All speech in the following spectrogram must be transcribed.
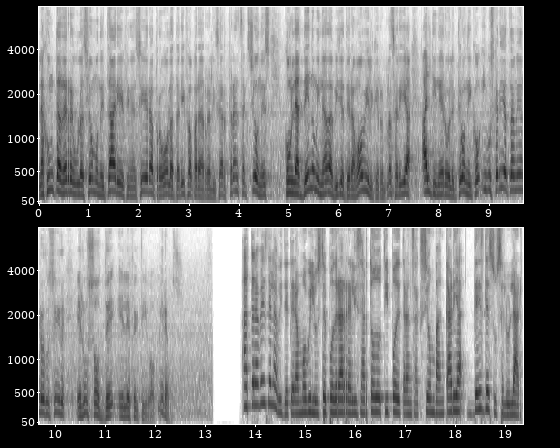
la Junta de Regulación Monetaria y Financiera aprobó la tarifa para realizar transacciones con la denominada billetera móvil que reemplazaría al dinero electrónico y buscaría también reducir el uso del efectivo. Miremos. A través de la billetera móvil usted podrá realizar todo tipo de transacción bancaria desde su celular.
